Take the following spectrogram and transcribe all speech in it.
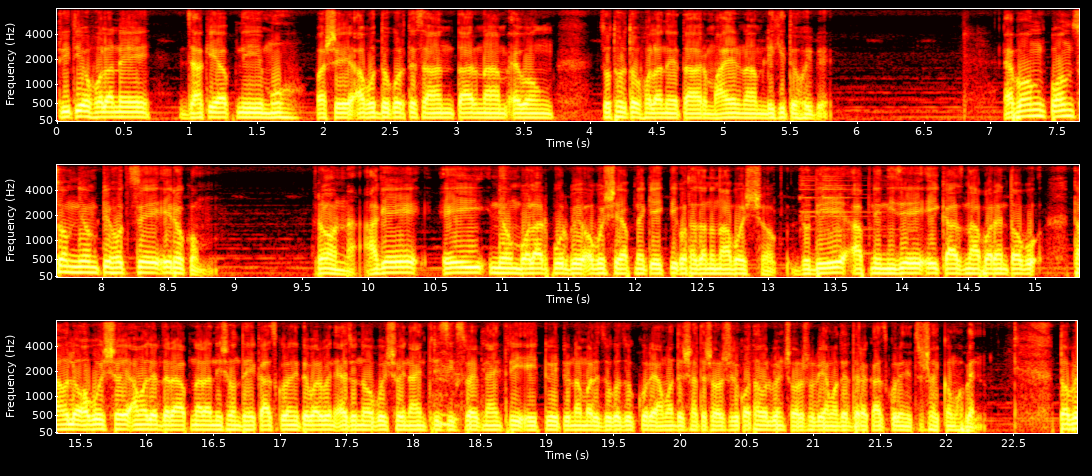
তৃতীয় ফলানে যাকে আপনি মুহ পাশে আবদ্ধ করতে চান, তার নাম এবং চতুর্থ ফলানে তার মায়ের নাম লিখিত হইবে। এবং পঞ্চম নিয়মটি হচ্ছে এরকম। রন আগে এই নিয়ম বলার পূর্বে অবশ্যই আপনাকে একটি কথা জানানো আবশ্যক। যদি আপনি নিজে এই কাজ না পারেন, তবে তাহলে অবশ্যই আমাদের দ্বারা আপনারা নিঃসন্দেহে কাজ করে নিতে পারবেন। এজন্য অবশ্যই nine three six five nine three eight two eight নাম্বারে যোগাযোগ করে আমাদের সাথে সরাসরি কথা বলবেন। সরাসরি আমাদের দ্বারা কাজ করে নিতে সক্ষম হবেন। তবে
